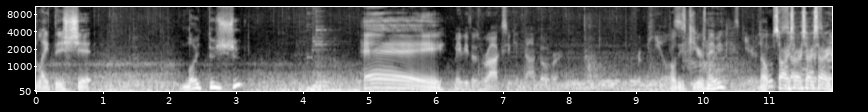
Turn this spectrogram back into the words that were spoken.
Light this shit. Light this shit. Hey. Maybe those rocks you can knock over. For peels. Oh, these gears maybe? These gears. Nope. Oops, Sorry, sorry, sorry, sorry.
